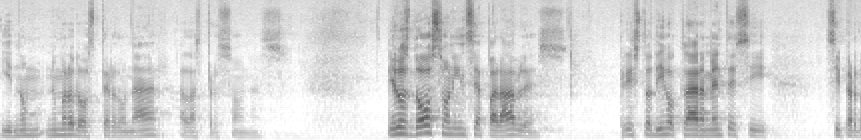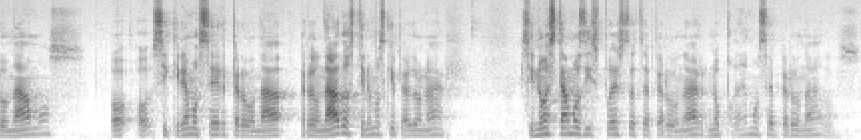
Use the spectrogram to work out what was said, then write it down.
Y número dos, perdonar a las personas. Y los dos son inseparables. Cristo dijo claramente, si, si perdonamos o, si queremos ser perdonados, tenemos que perdonar. Si no estamos dispuestos a perdonar, no podemos ser perdonados.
